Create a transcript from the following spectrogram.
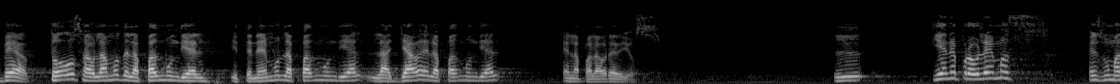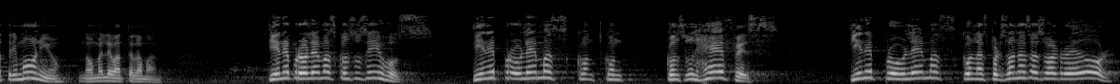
Vea, todos hablamos de la paz mundial y tenemos la paz mundial, la llave de la paz mundial en la palabra de Dios. ¿Tiene problemas en su matrimonio? No me levante la mano. ¿Tiene problemas con sus hijos? ¿Tiene problemas con, con sus jefes? ¿Tiene problemas con las personas a su alrededor?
